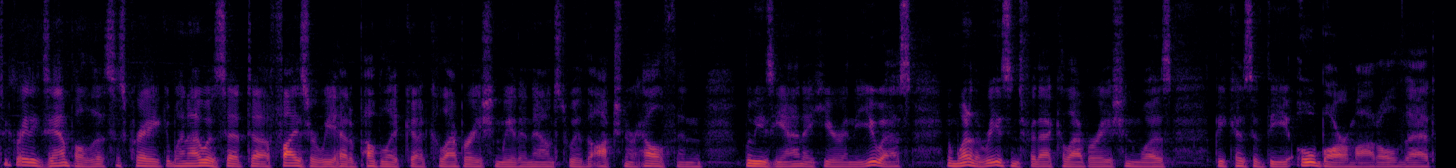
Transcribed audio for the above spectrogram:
It's a great example. This is Craig. When I was at uh, Pfizer, we had a public uh, collaboration we had announced with Ochsner Health in Louisiana here in the US. And one of the reasons for that collaboration was because of the O Bar model that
